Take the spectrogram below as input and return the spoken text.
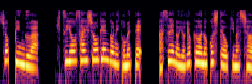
ショッピングは、必要最小限度に止めて、明日への余力を残しておきましょう。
